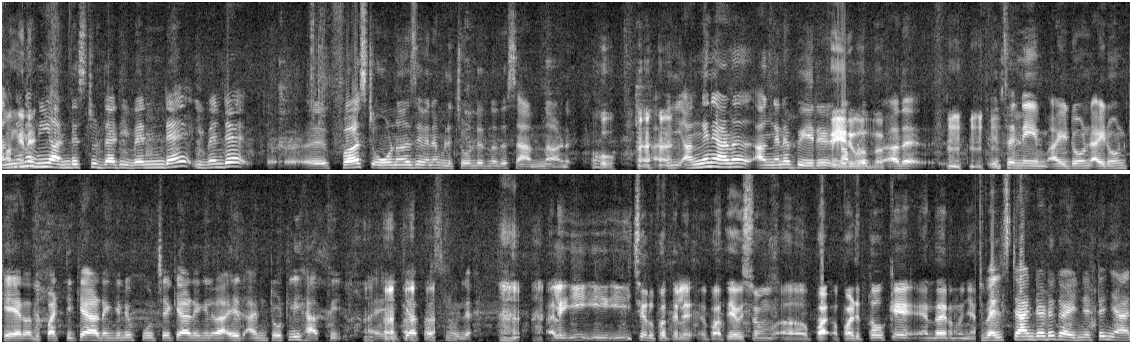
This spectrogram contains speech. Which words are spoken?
അങ്ങനെ വി അണ്ടർസ്റ്റുഡ് ദാറ്റ് ഇവന്റെ ഇവന്റെ ഫസ്റ്റ് ഓണേഴ്സ് ഇവനെ വിളിച്ചുകൊണ്ടിരുന്നത് സാം എന്നാണ്. അങ്ങനെയാണ് അങ്ങനെ പേര്. അതെ it's a name I don't I don't care അത് പട്ടിക്കാണെങ്കിലും പൂച്ചയ്ക്കാണെങ്കിലും ഐ എം ടോട്ടലി ഹാപ്പി എനിക്ക് ആ പ്രശ്നമില്ല. അല്ല ഈ ഈ ചെറുപ്പത്തിൽ ഇപ്പൊ അത്യാവശ്യം പഠിത്തമൊക്കെ എന്തായിരുന്നു ഞാൻ? ട്വൽത്ത് സ്റ്റാൻഡേർഡ് കഴിഞ്ഞിട്ട് ഞാൻ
